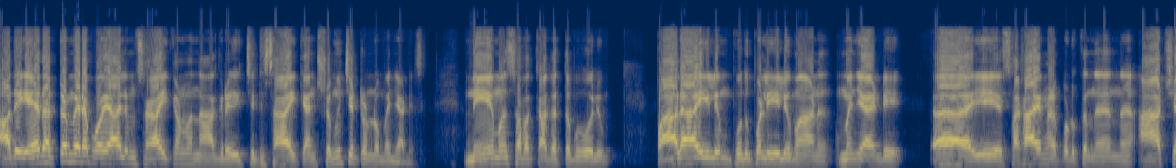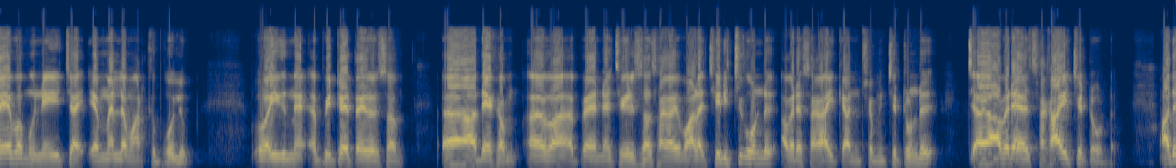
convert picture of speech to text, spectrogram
അത് ഏതറ്റം വരെ പോയാലും സഹായിക്കണമെന്ന് ആഗ്രഹിച്ചിട്ട് സഹായിക്കാൻ ശ്രമിച്ചിട്ടുണ്ട് ഉമ്മൻചാണ്ടി നിയമസഭക്കകത്ത് പോലും പാലായിലും പുതുപ്പള്ളിയിലുമാണ് ഉമ്മൻചാണ്ടി ഈ സഹായങ്ങൾ കൊടുക്കുന്നതെന്ന് ആക്ഷേപം ഉന്നയിച്ച എം എൽ എമാർക്ക് പോലും വൈകുന്നേ പിറ്റേത്തെ ദിവസം അദ്ദേഹം പിന്നെ ചികിത്സാ സഹായം വളരെ ചിരിച്ചുകൊണ്ട് അവരെ സഹായിക്കാൻ ശ്രമിച്ചിട്ടുണ്ട് അവരെ സഹായിച്ചിട്ടുണ്ട്. അത്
